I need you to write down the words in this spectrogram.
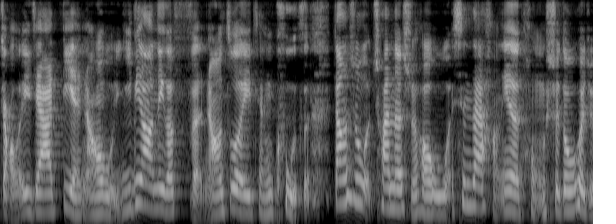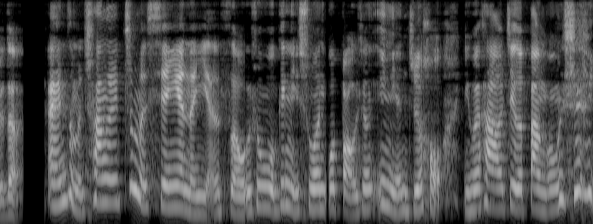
找了一家店，然后我一定要那个粉，然后做了一件裤子。当时我穿的时候，我现在行业的同事都会觉得。哎，你怎么穿了这么鲜艳的颜色？我说，我跟你说，我保证一年之后，你会看到这个办公室里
